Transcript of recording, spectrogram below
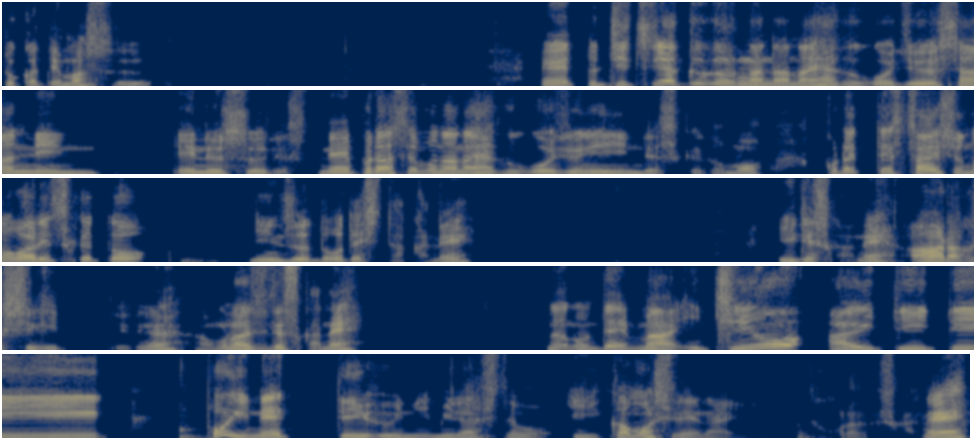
どっか出ます？えっ、ー、と、実薬群が753人 N 数ですね。プラスも752人ですけども、これって最初の割り付けと人数どうでしたかね？いいですかね？あら不思議っていうね、同じですかね？なので、まあ一応 ITT っぽいねっていうふうに見なしてもいいかもしれないところですかね。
